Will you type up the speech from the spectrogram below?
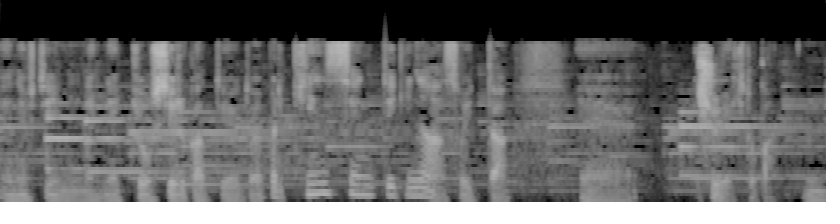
NFT にね、熱狂しているかっていうと、やっぱり金銭的なそういった、えー、収益とか、うん。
